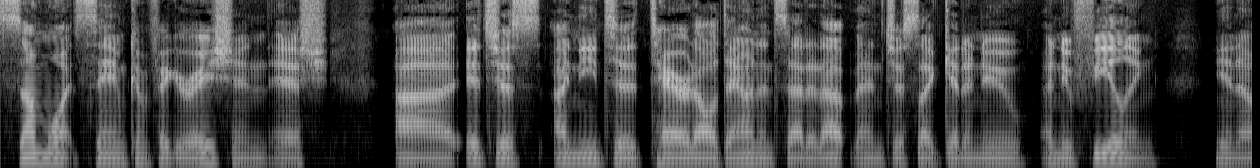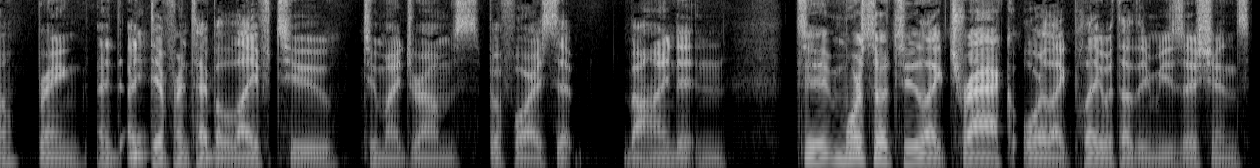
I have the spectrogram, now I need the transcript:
somewhat same configuration ish. Uh, it's just I need to tear it all down and set it up and just like get a new a new feeling, you know, bring a, a different type of life to to my drums before I sit behind it and to more so to like track or like play with other musicians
